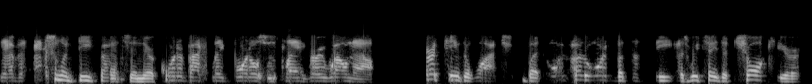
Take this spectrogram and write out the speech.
They have an excellent defense, and their quarterback Blake Bortles is playing very well now. They're a team to watch, but but the, the as we say, the chalk here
